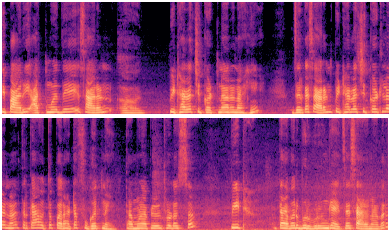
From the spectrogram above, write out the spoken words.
ती पारी आतमध्ये सारण पिठाला चिकटणार नाही. जर का सारण पिठाला चिकटलं ना तर काय होतं पराठा फुगत नाही. त्यामुळे आपल्याला थोडंसं पीठ त्यावर भुरभुरून घ्यायचं आहे सारणावर.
